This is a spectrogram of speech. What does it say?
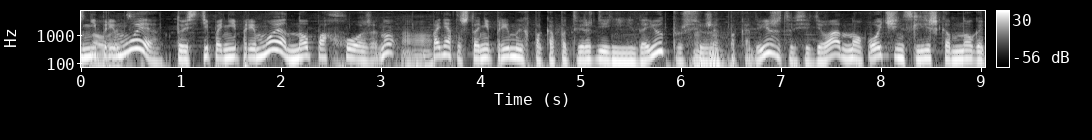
Не прямое, то есть типа не прямое, но похоже. Ну, ага. понятно, что они прямых пока подтверждений не дают, потому что сюжет угу. пока движется, все дела, но очень слишком много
